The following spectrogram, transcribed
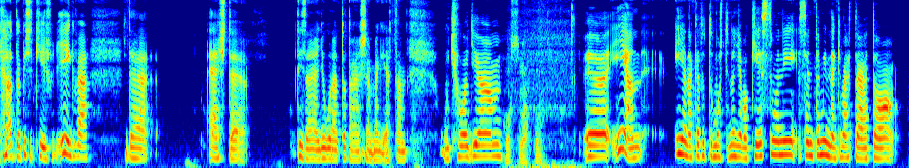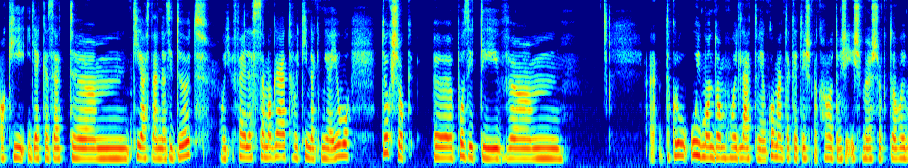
Hát kicsit ki is vagy égve, de este 11 órán totálisan megértem. Úgyhogy... Hosszú nap volt. Ilyen, ilyeneket tudtunk most nagyjából készülni. Szerintem mindenki megtalálta, aki igyekezett um, kihasználni az időt, hogy fejlesz magát, hogy kinek mi a jó. Tök sok uh, pozitív um, Hát akkor úgy mondom, hogy láttam ilyen kommenteket is, meg hallottam is ismerősöktől, hogy,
